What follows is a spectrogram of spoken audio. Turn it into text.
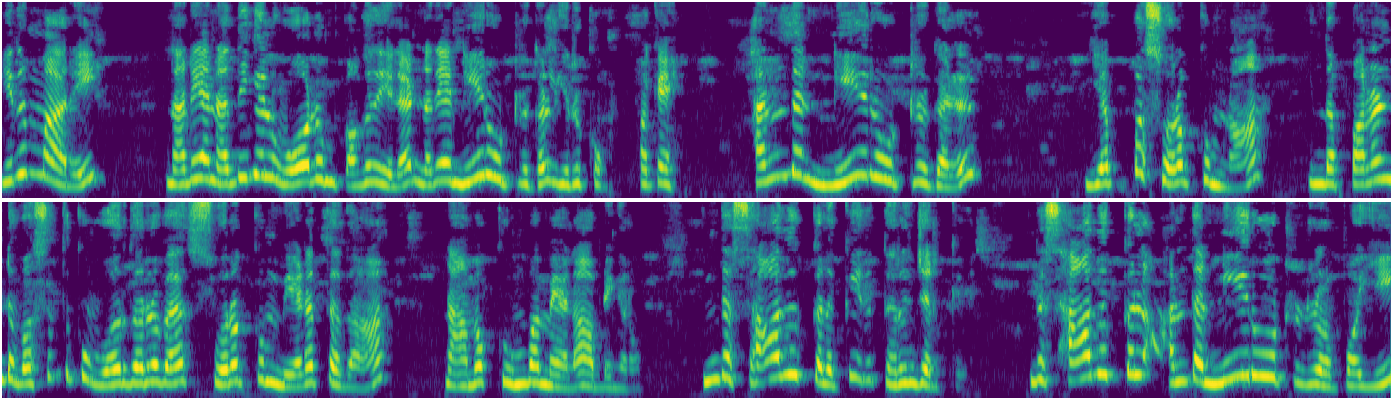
இது மாதிரி நிறைய நதிகள் ஓடும் பகுதியில் நிறைய நீரூற்றுகள் இருக்கும். ஓகே அந்த நீரூற்றுகள் எப்போ சுரக்கும்னா இந்த பன்னெண்டு வருஷத்துக்கு ஒரு தடவை சுரக்கும் இடத்த தான் நாம் கும்பமேளா அப்படிங்கிறோம். இந்த சாதுக்களுக்கு இது தெரிஞ்சிருக்கு. இந்த சாதுக்கள் அந்த நீரூற்றுல போய்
